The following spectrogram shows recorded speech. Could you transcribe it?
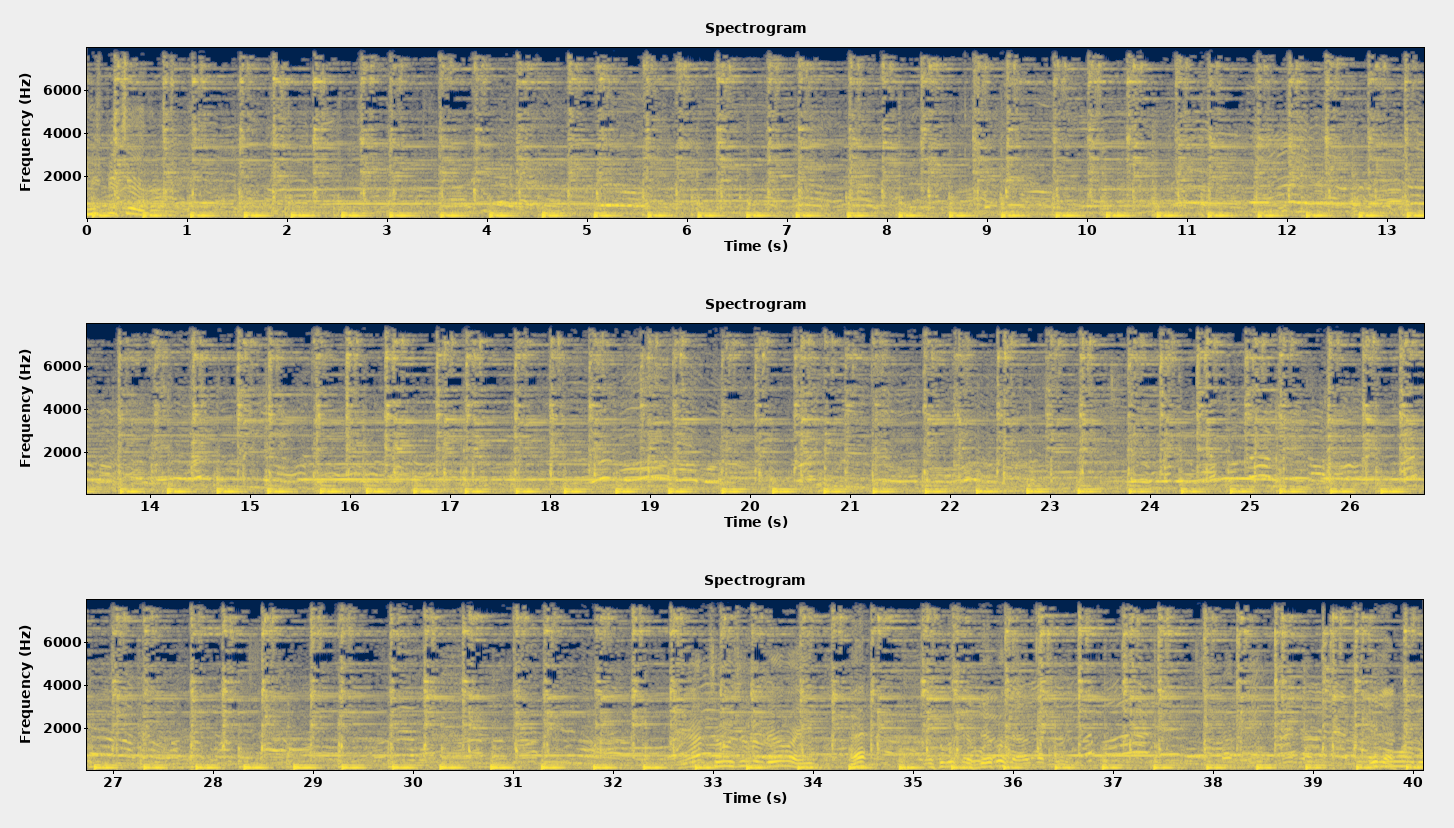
Let me speak. Você não ajuda dela aí. É? Eu não ajuda eu né? Tá.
